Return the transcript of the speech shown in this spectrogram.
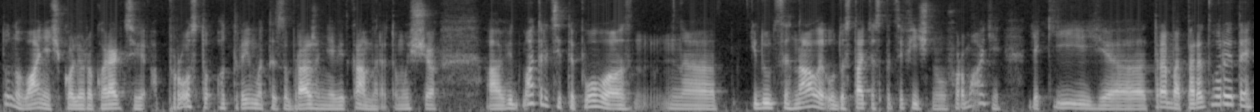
тонування чи кольорокорекцію, а просто отримати зображення від камери, тому що від матриці типово е, ідуть сигнали у достатньо специфічному форматі, який е, треба перетворити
